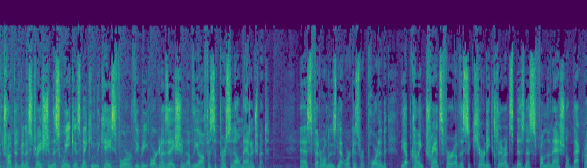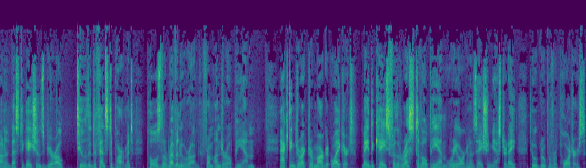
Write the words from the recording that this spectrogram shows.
The Trump administration this week is making the case for the reorganization of the Office of Personnel Management. As Federal News Network has reported, the upcoming transfer of the security clearance business from the National Background Investigations Bureau to the Defense Department pulls the revenue rug from under OPM. Acting Director Margaret Weichert made the case for the rest of OPM reorganization yesterday to a group of reporters.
